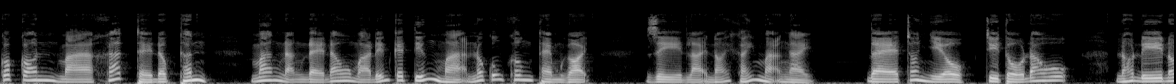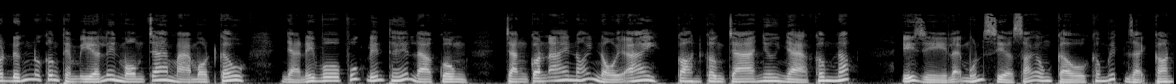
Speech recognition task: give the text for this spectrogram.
có con mà khác thể độc thân, mang nặng đẻ đau mà đến cái tiếng mạ nó cũng không thèm gọi. Dì lại nói khái mạ ngài. Đẻ cho nhiều, chỉ tổ đau. Nó đi, nó đứng, nó không thèm ỉa lên mồm cha mà một câu. Nhà đây vô phúc đến thế là cùng, chẳng còn ai nói nổi ai, con không cha như nhà không nóc. ý gì lại muốn xìa sói ông cầu không biết dạy con.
